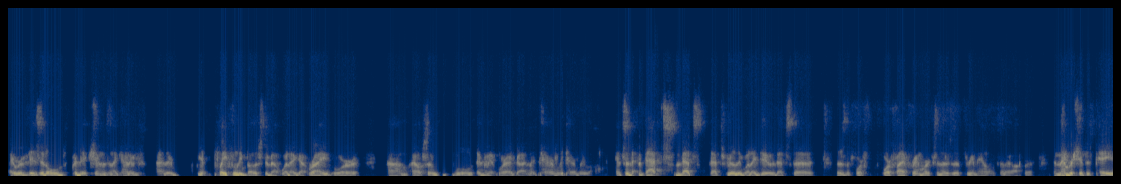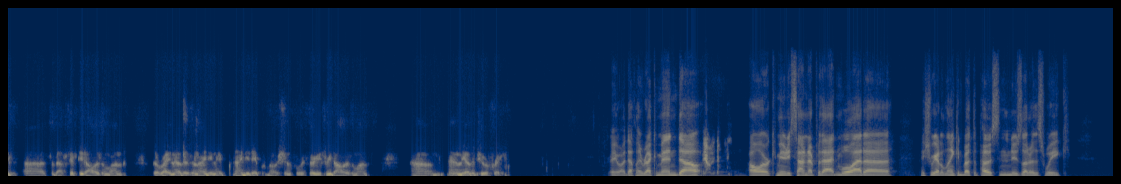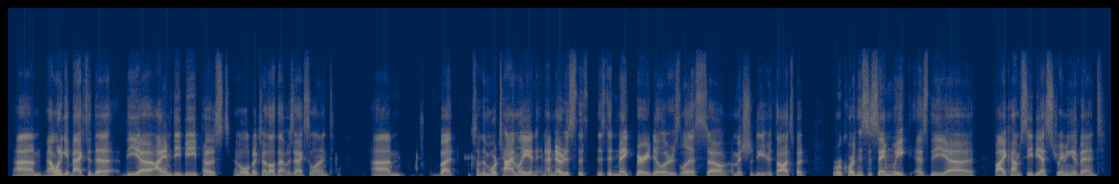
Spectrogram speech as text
I revisit old predictions and I kind of either you know, playfully boast about what I got right, or um, I also will admit where I've gotten it terribly, terribly wrong. And so that, that's that's that's really what I do. That's the those are the four four or five frameworks, and those are the three mailings that I offer. The membership is paid. Uh, it's about fifty dollars a month. But right now there's a 90 day, 90 day promotion for $33 a month. Um, and the other two are free. Great. Well, I definitely recommend uh, all our community signing up for that. And we'll add a, make sure we got a link in both the post and the newsletter this week. Um, I want to get back to the, the uh, IMDb post in a little bit because I thought that was excellent. Um, but something more timely. And, and I noticed this, this didn't make Barry Diller's list. So I'm interested to get your thoughts, but we're recording this the same week as the, uh, Viacom CBS streaming event.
